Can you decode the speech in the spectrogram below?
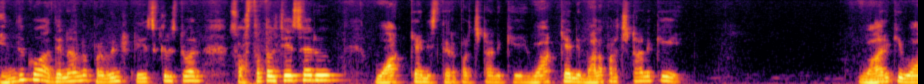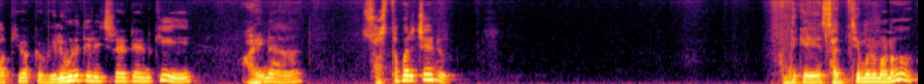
ఎందుకో ఆ దినాల్లో ప్రవీణ్ యేసుక్రీస్తు వారు స్వస్థతలు చేశారు వాక్యాన్ని స్థిరపరచడానికి వాక్యాన్ని బలపరచడానికి వారికి వాక్యం యొక్క విలువను తెలియచడానికి ఆయన స్వస్థపరిచాడు. అందుకే సత్యమును మనం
